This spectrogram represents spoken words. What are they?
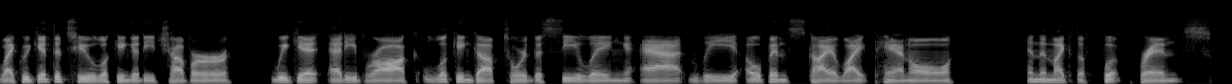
Like we get the two looking at each other. We get Eddie Brock looking up toward the ceiling at the open skylight panel and then like the footprints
